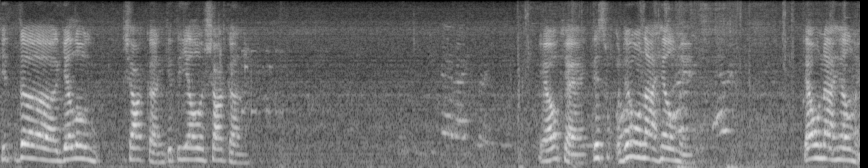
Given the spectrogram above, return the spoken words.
Get the yellow shotgun. Get the yellow shotgun. Yeah, okay. This this will not heal me. That will not heal me.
